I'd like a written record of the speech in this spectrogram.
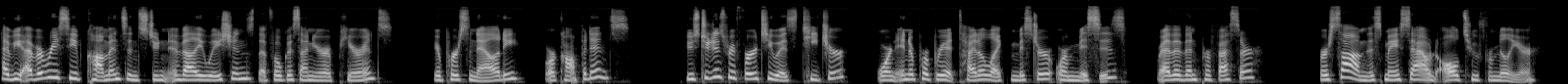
Have you ever received comments in student evaluations that focus on your appearance, your personality, or competence? Do students refer to you as teacher or an inappropriate title like Mr. or Mrs. rather than professor? For some, this may sound all too familiar.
